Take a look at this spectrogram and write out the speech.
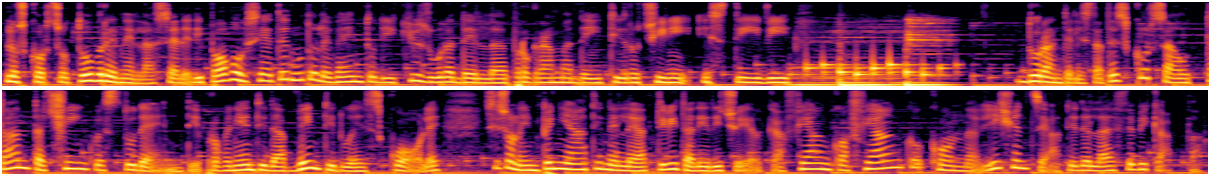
Lo scorso ottobre nella sede di Povo si è tenuto l'evento di chiusura del programma dei tirocini estivi. Durante l'estate scorsa 85 studenti provenienti da 22 scuole si sono impegnati nelle attività di ricerca fianco a fianco con gli scienziati della FBK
